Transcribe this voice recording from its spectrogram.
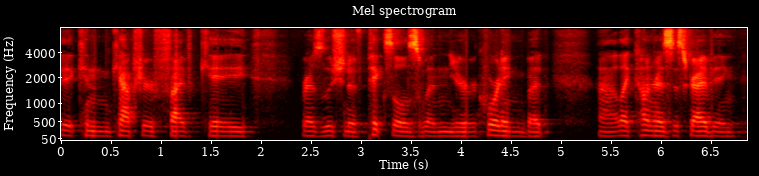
It can capture 5K resolution of pixels when you're recording, but uh, like Konrad's describing,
